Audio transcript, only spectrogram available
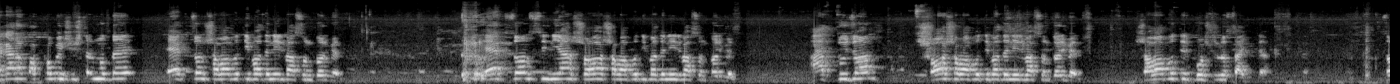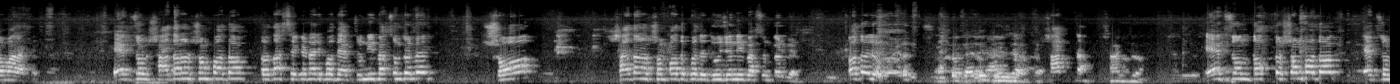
এগারো কক্ষ বিশিষ্টের মধ্যে একজন সভাপতি পদে নির্বাচন করবেন। একজন সিনিয়র সহ সভাপতি পদে নির্বাচন করবেন। আর দুজন সহ সভাপতি পদে নির্বাচন করবেন। সভাপতির পোস্ট হলো চারটা। জমা রাখেন একজন সাধারণ সম্পাদক তথা সেক্রেটারি পদে একজন নির্বাচন করবেন সহ সাধারণ সম্পাদক পদে দুইজন নির্বাচন করবেন। কত হলো সাতটা। একজন দপ্তর সম্পাদক একজন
